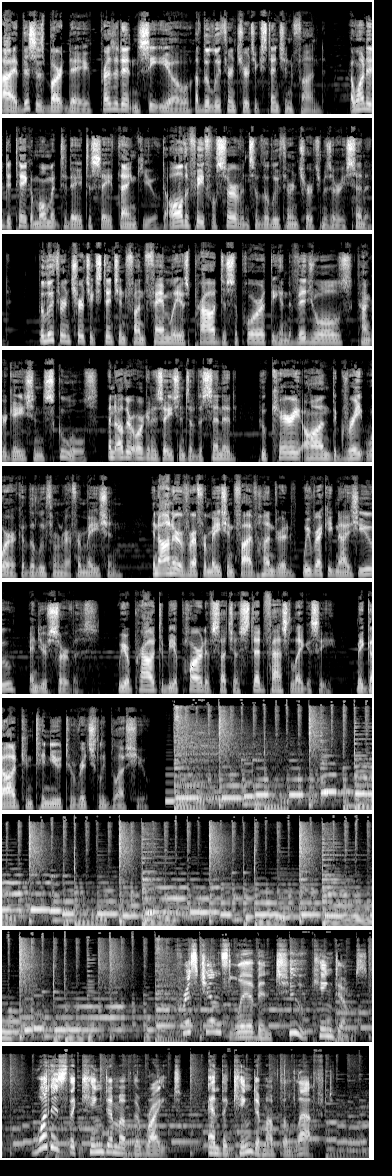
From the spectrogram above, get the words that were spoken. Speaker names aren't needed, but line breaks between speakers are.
Hi, this is Bart Day, President and CEO of the Lutheran Church Extension Fund. I wanted to take a moment today to say thank you to all the faithful servants of the Lutheran Church Missouri Synod. The Lutheran Church Extension Fund family is proud to support the individuals, congregations, schools, and other organizations of the Synod who carry on the great work of the Lutheran Reformation. In honor of Reformation 500, we recognize you and your service. We are proud to be a part of such a steadfast legacy. May God continue to richly bless you.
Christians live in two kingdoms. What is the kingdom of the right and the kingdom of the left?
